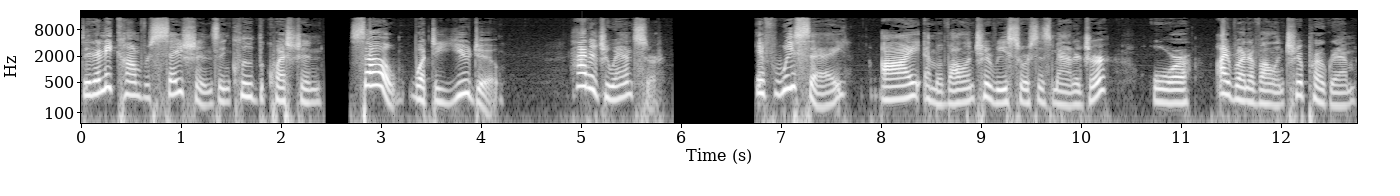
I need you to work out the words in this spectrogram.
Did any conversations include the question, So, what do you do? How did you answer? If we say, I am a volunteer resources manager, or I run a volunteer program,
